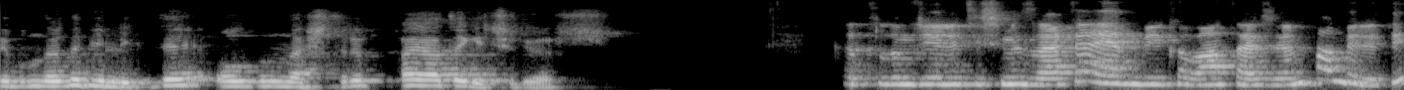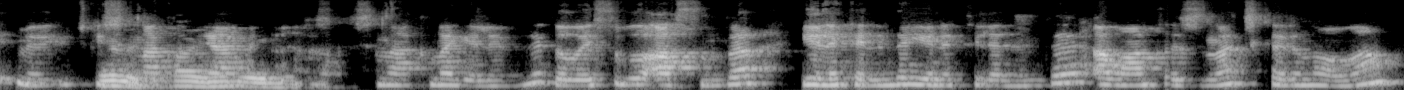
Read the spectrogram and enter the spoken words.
ve bunları da birlikte olgunlaştırıp hayata geçiriyoruz. Katılımcı yönetişimin zaten en büyük avantajlarından biri değil mi? Üç kişinin evet, aklına gelmedi, üç kişinin aklına gelebilir. Dolayısıyla bu aslında yönetenin de yönetilenin de avantajına, çıkarına olan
